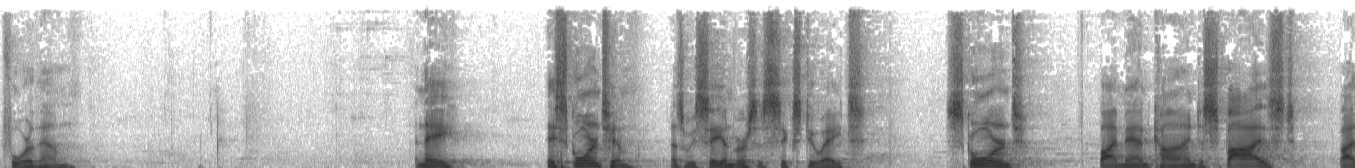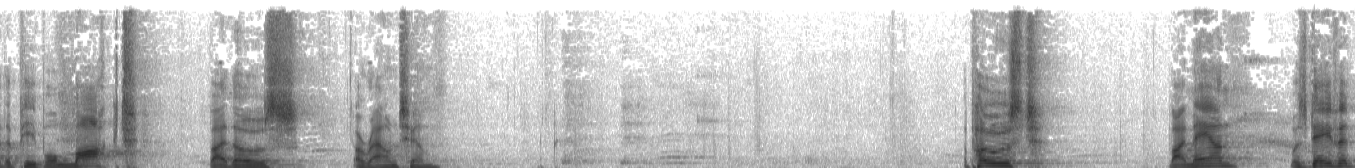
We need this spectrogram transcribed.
for them. And they, they scorned him, as we see in verses 6 to 8. Scorned by mankind, despised by the people, mocked by those around him. Opposed by man was David.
